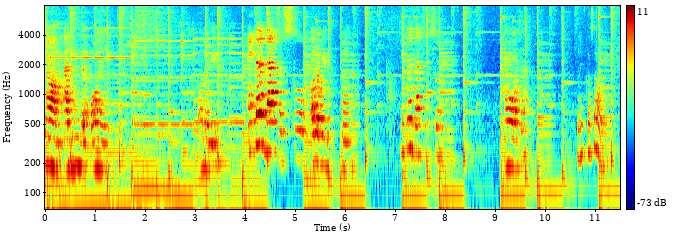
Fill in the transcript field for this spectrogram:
Now I'm adding the oil. All of it. I thought that's a soap. All of it. I thought that's a soap. More water. What do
